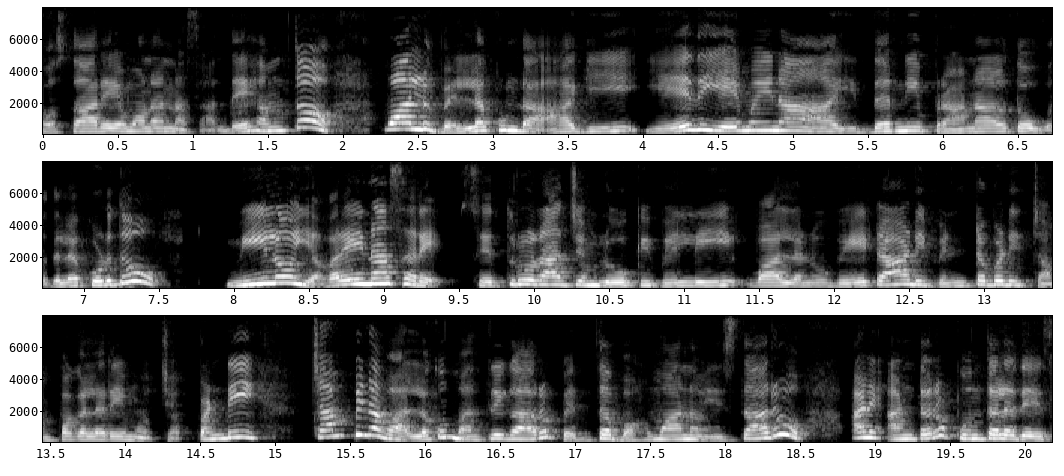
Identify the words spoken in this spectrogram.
వస్తారేమోనన్న సందేహంతో వాళ్ళు వెళ్ళకుండా ఆగి ఏది ఏమైనా ఆ ఇద్దరిని ప్రాణాలతో వదలకూడదు. మీలో ఎవరైనా సరే శత్రురాజ్యంలోకి వెళ్ళి వాళ్ళను వేటాడి వెంటబడి చంపగలరేమో చెప్పండి. చంపిన వాళ్ళకు మంత్రి గారు పెద్ద బహుమానం ఇస్తారు అని అంటారు కుంతల దేశ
